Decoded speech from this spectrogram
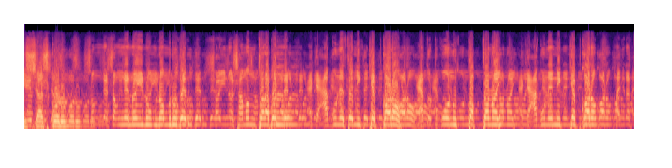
বিশ্বাস করুন। সঙ্গে সঙ্গে নইরুম নমরুদের সৈন্য সামন্তরা বললেন একে আগুনেতে নিক্ষেপ করো। এতটুকু অনুত্তপ্ত নয়। একে আগুনে নিক্ষেপ করো। হযরত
